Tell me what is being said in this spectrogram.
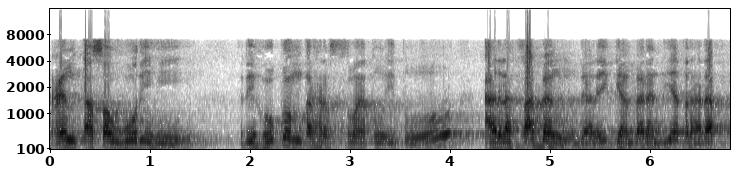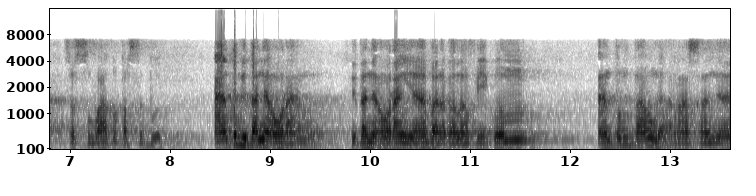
'an tasawwurihi. Jadi hukum terhadap sesuatu itu adalah cabang dari gambaran dia terhadap sesuatu tersebut. Antum ditanya orang, ditanya orang ya barakallahu fikum, antum tahu enggak rasanya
